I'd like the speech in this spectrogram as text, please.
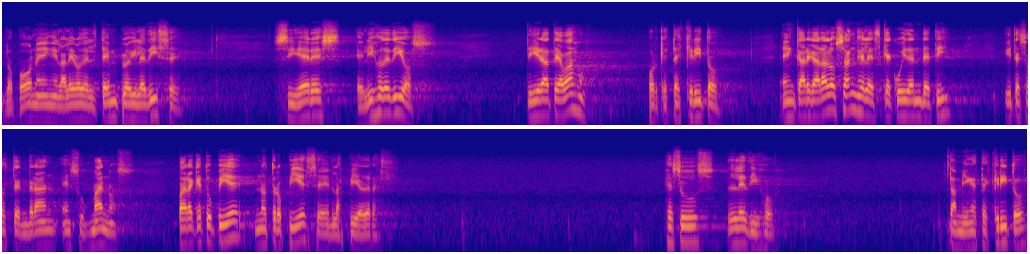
lo pone en el alero del templo y le dice, si eres el Hijo de Dios, tírate abajo, porque está escrito, encargará a los ángeles que cuiden de ti y te sostendrán en sus manos, para que tu pie no tropiece en las piedras. Jesús le dijo, también está escrito,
